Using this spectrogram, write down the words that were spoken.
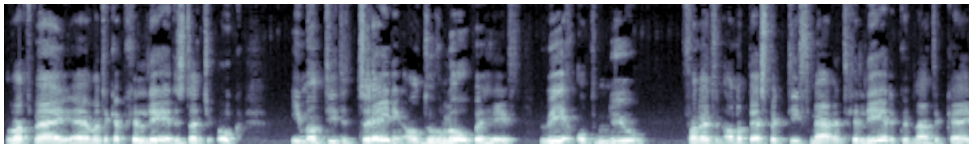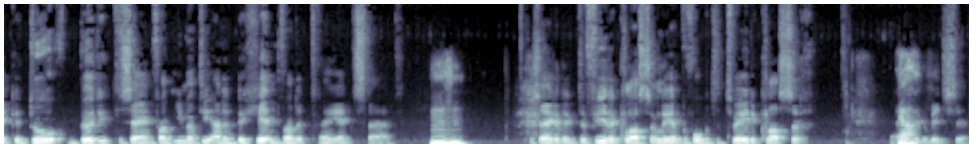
wat, mij, uh, wat ik heb geleerd is dat je ook iemand die de training al doorlopen heeft, weer opnieuw vanuit een ander perspectief naar het geleerde kunt laten kijken door buddy te zijn van iemand die aan het begin van het traject staat. Mm Dus eigenlijk de vierde klasser leert bijvoorbeeld de tweede klasser. Ja. Een beetje.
